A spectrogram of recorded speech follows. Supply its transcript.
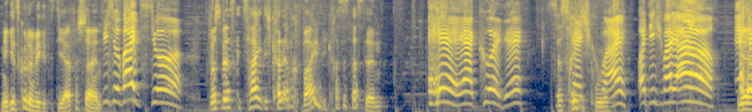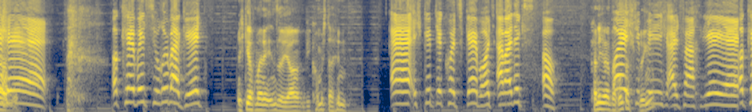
Mir geht's gut und wie geht's dir, Alpha-Stein? Wieso weinst du? Du hast mir das gezeigt, ich kann einfach weinen. Wie krass ist das denn? ja, cool, ne? Das ist richtig cool. Und ich weine auch. Ja. okay, willst du rübergehen? Ich gehe auf meine Insel, ja. Wie komme ich da hin? Äh, ich gebe dir kurz Gameboard, aber nix. Oh. Kann ich einfach Oh, ich runterspringen? tippe ich einfach. Yeah, yeah. Okay,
